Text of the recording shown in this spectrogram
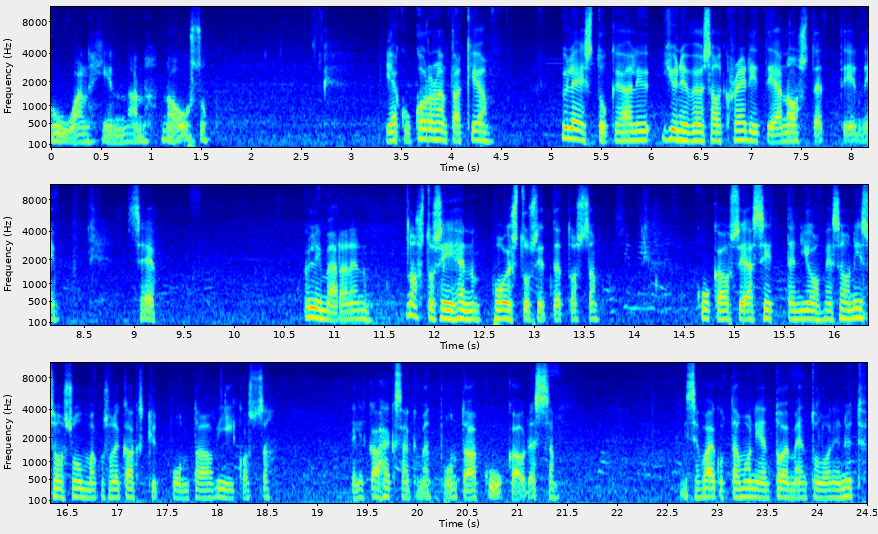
ruoan hinnan nousu. Ja kun koronan takia yleistukea eli Universal Creditia nostettiin, niin se ylimääräinen nosto siihen poistui sitten tuossa kuukausia sitten jo. Ja se on iso summa, kun se oli 20 puntaa viikossa, eli 80 puntaa kuukaudessa. Niin se vaikuttaa monien toimeentuloon. Ja nyt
